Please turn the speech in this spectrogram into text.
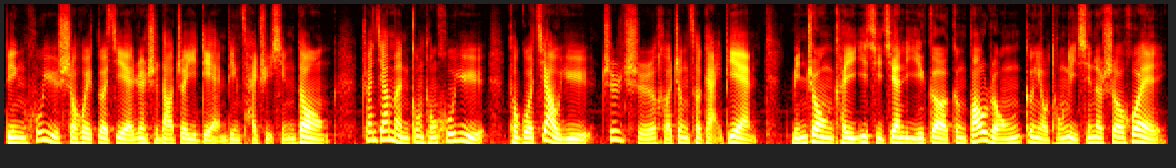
并呼吁社会各界认识到这一点并采取行动。专家们共同呼吁，透过教育、支持和政策改变，民众可以一起建立一个更包容、更有同理心的社会，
